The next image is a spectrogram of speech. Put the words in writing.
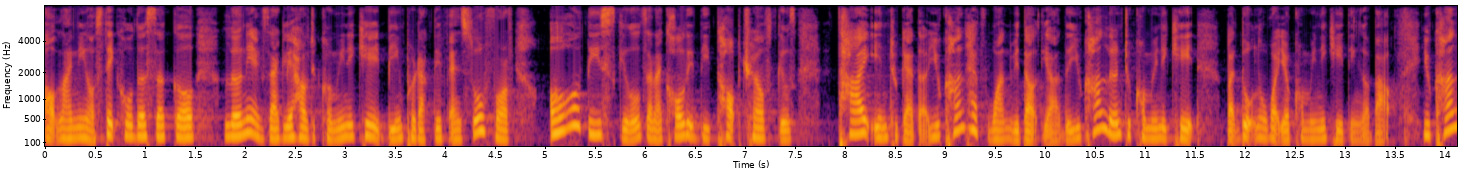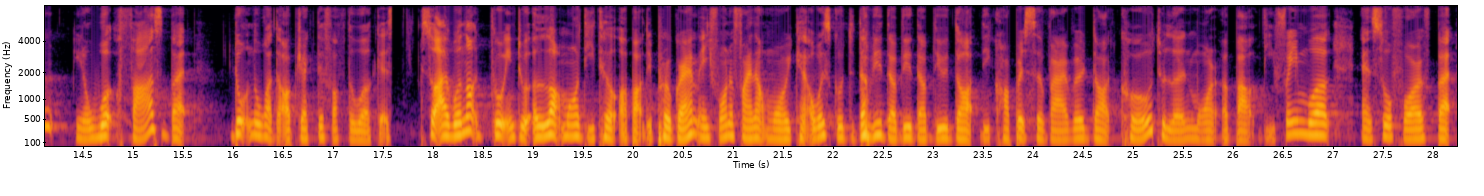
outlining your stakeholder circle, learning exactly how to communicate, being productive, and so forth. All these skills, and I call it the top 12 skills, tie in together. You can't have one without the other. You can't learn to communicate but don't know what you're communicating about. You can't, you know, work fast but don't know what the objective of the work is. So I will not go into a lot more detail about the program. And if you want to find out more, you can always go to www.thecorporatesurvivor.co to learn more about the framework and so forth. But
